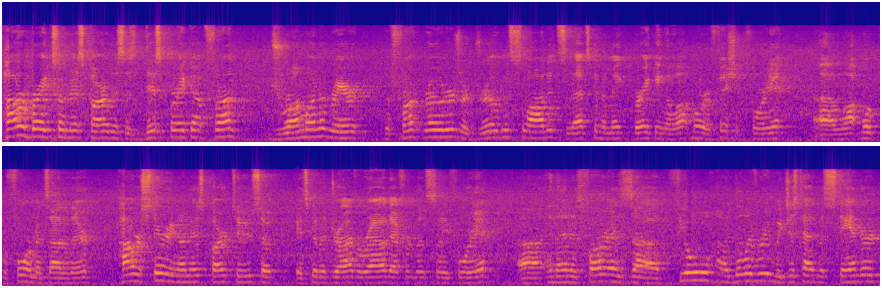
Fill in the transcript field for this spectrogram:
Power brakes on this car. This is disc brake up front, drum on the rear. The front rotors are drilled and slotted, so that's going to make braking a lot more efficient for you. Uh, a lot more performance out of there. Power steering on this car too, so it's going to drive around effortlessly for you. Uh, and then as far as uh, fuel uh, delivery, we just had the standard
